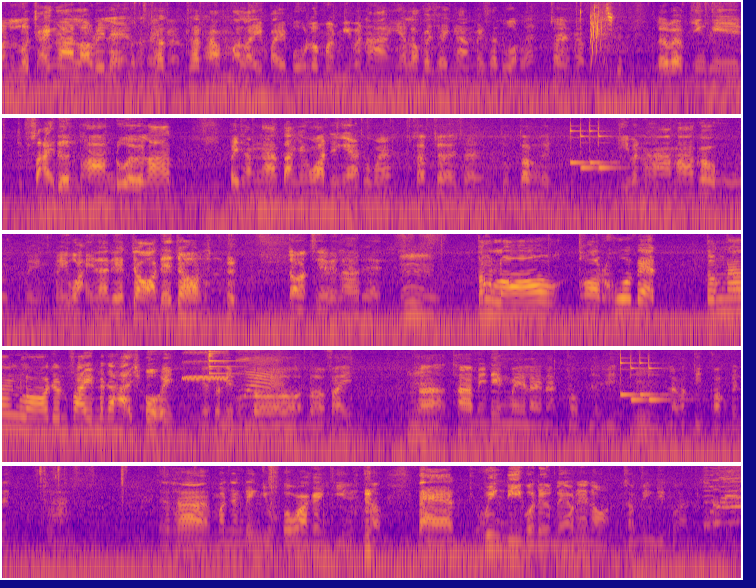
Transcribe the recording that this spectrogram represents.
มันลดใช้งานเราด้วยแหละ ลดใช้ถ้างาน ถ้าทำอะไรไปปุ๊บแล้วมันมีปัญหาอย่างเงี้ยเราก็ใช้งานไม่สะดวกแล้ว ๆใช่ครับ แล้วแบบยิ่งพี่สายเดินทางด้วยเวลาไปทำงานต่างจังหวัดอย่างเงี้ยถูกไหมครับใช่ใช่ถูกต้องเลย มีปัญหามาก็โอ้โหไม่ไม่ไหวนะ เดี๋ยวจอดเดี๋ยวจอด จอดเสียเวลาด้วย อืม ต้องรอถอดขั้วแบตต้องนั่งรอจนไฟมันจะหายโชย เนี่ยตอนนี้ผมรอรอไฟถ้าถ้าไม่เด้งไม่อะไรนะจบเลยพี่ อืมแล้วก็ติดกล่องไปเลย ใช่แต่ถ้ามันยังเด้งอยู่ก็ว่ากันอีกทีนึงครับ แต่วิ่งดีกว่าเดิมแล้วแน่นอนคัมปิ้งดีกว่า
